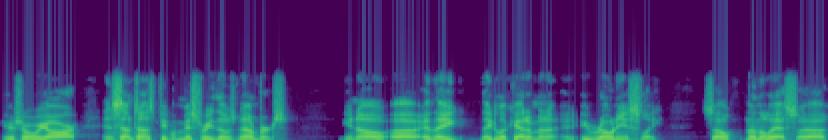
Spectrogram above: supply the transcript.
here's where we are, and sometimes people misread those numbers, you know, uh, and they they look at them uh, erroneously. So nonetheless, uh,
